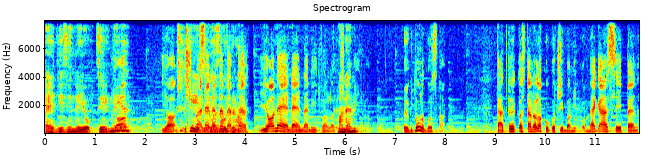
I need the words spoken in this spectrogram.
egy izinél, jobb cégnél, Ja, ja, És és készül nem, nem, nem, nem, nem, ja, ne, nem, nem így van, Lajos, Ha nem? nem? így van. Ők dolgoznak. Tehát ők aztán a lakókocsiban, amikor megáll szépen,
